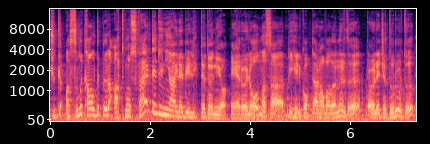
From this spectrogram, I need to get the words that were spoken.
Çünkü asılı kaldıkları atmosfer de dünya ile birlikte dönüyor. Eğer öyle olmasa bir helikopter havalanırdı, öylece dururdu,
